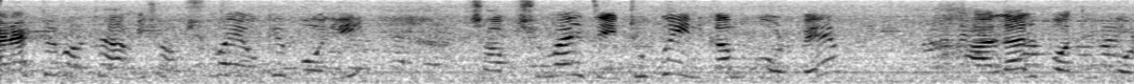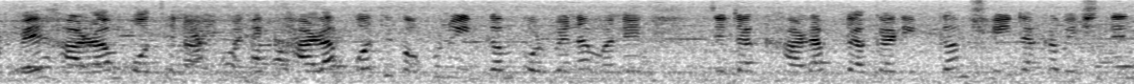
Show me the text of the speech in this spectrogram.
আর একটা কথা আমি সবসময় ওকে বলি সবসময় যেটুকু ইনকাম করবে হালাল পথে করবে হারাম পথে নয়। মানে খারাপ পথে কখনো ইনকাম করবে না মানে যেটা খারাপ টাকার ইনকাম সেই টাকা বেশি দিন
